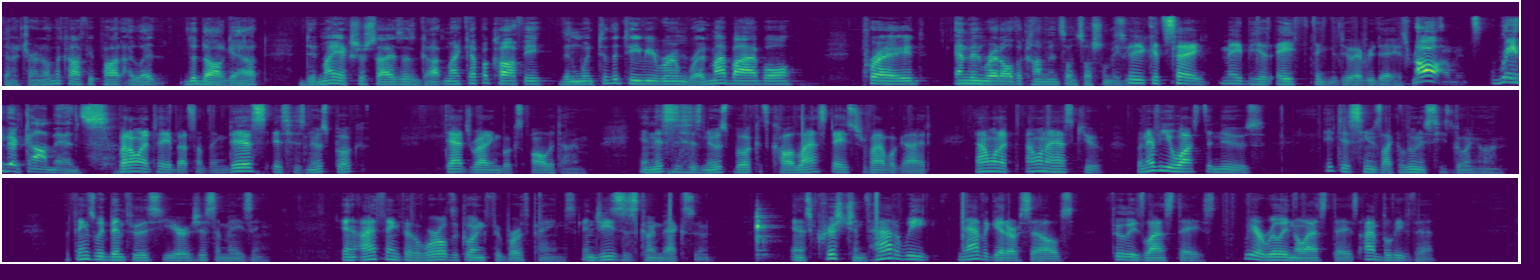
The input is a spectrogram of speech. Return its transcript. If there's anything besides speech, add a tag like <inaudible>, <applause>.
Then I turned on the coffee pot. I let the dog out, did my exercises, got my cup of coffee, then went to the TV room, read my Bible, prayed, and then read all the comments on social media. So you could say maybe his eighth thing to do every day is read Oh, comments. read the comments. But I want to tell you about something. This is his newest book. Dad's writing books all the time. And this is his newest book. It's called Last Days Survival Guide. And I want to I want to ask you, whenever you watch the news, it just seems like lunacy is going on. The things we've been through this year is just amazing. And I think that the world is going through birth pains, and Jesus is coming back soon. And as Christians, how do we navigate ourselves through these last days? We are really in the last days. I believe that.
